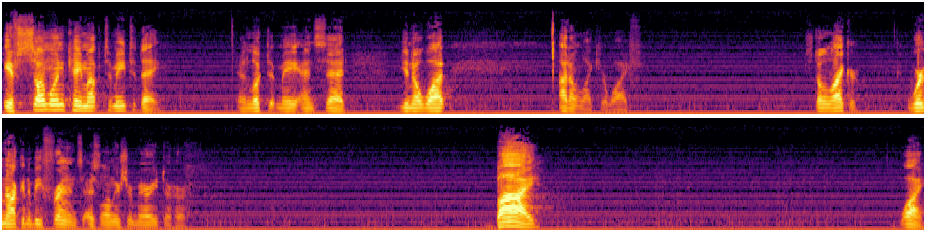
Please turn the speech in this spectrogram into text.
If someone came up to me today and looked at me and said, you know what? I don't like your wife. Just don't like her. We're not going to be friends as long as you're married to her. Bye. Why?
